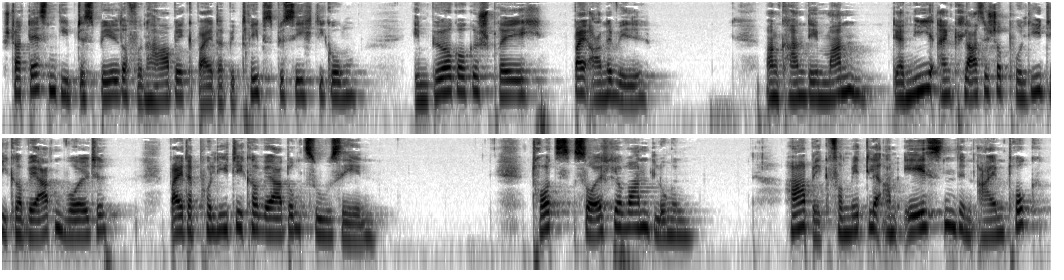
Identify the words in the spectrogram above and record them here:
Stattdessen gibt es Bilder von Habeck bei der Betriebsbesichtigung, im Bürgergespräch, bei Anne Will. Man kann dem Mann, der nie ein klassischer Politiker werden wollte, bei der Politikerwerdung zusehen. Trotz solcher Wandlungen Habeck vermittle am ehesten den Eindruck,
